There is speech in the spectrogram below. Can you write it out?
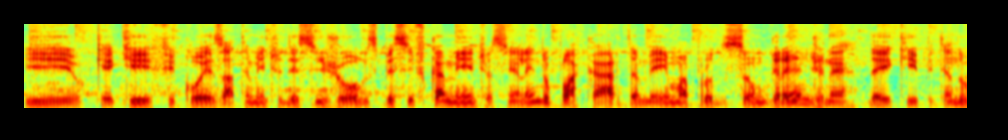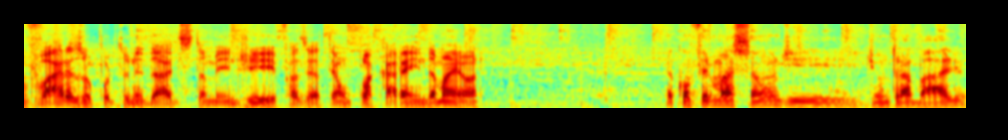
E o que que ficou exatamente desse jogo, especificamente, assim, além do placar, também uma produção grande, né, da equipe, tendo várias oportunidades também de fazer até um placar ainda maior. É a confirmação de, de um trabalho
